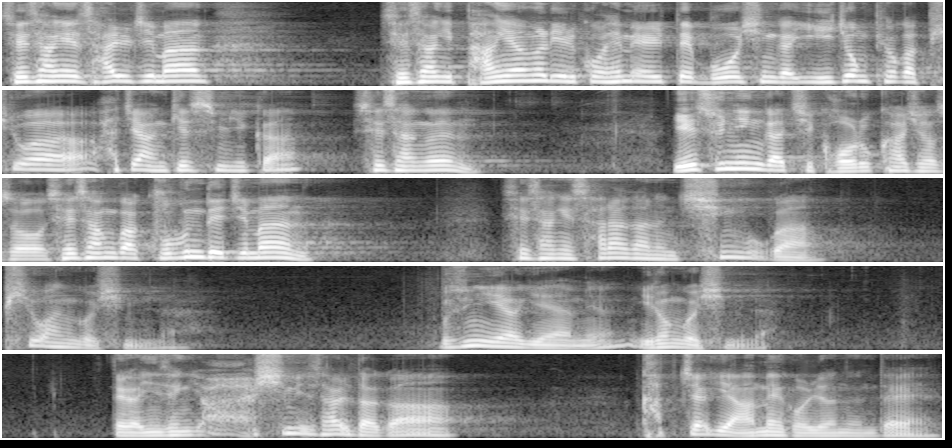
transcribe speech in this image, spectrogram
세상에 살지만 세상이 방향을 잃고 헤맬 때 무엇인가 이종표가 필요하지 않겠습니까? 세상은 예수님 같이 거룩하셔서 세상과 구분되지만 세상에 살아가는 친구가 필요한 것입니다. 무슨 이야기냐면 이런 것입니다. 내가 인생 열심히 살다가 갑자기 암에 걸렸는데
